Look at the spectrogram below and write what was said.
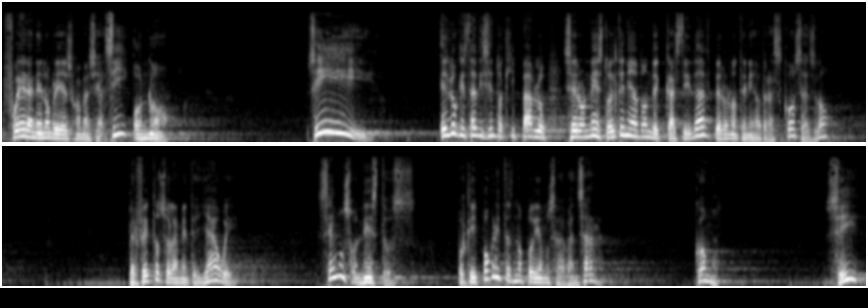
fuera en el nombre de Yeshua Mashiach. ¿Sí o no? Sí. Es lo que está diciendo aquí Pablo, ser honesto. Él tenía don de castidad, pero no tenía otras cosas, ¿no? Perfecto solamente Yahweh. Seamos honestos, porque hipócritas no podíamos avanzar. ¿Cómo? Sí,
